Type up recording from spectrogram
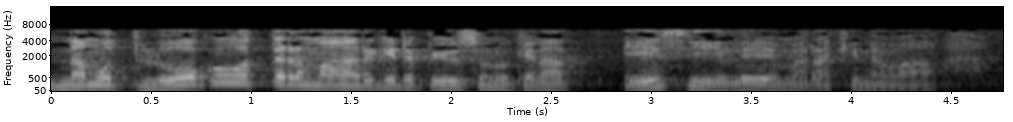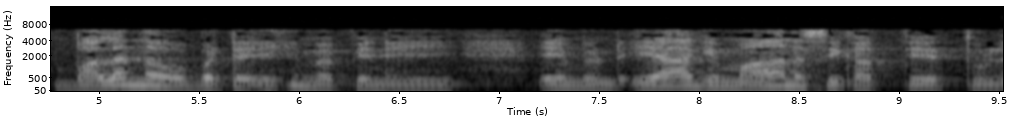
නමුත් ලෝකෝත්තර මාර්ගයට පිවිසුණු කෙනත් ඒ සීලයම රකින්නවා. බලන ඔබට එහෙම පෙනෙයි. එයාගේ මානසිකත්වයේ තුල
